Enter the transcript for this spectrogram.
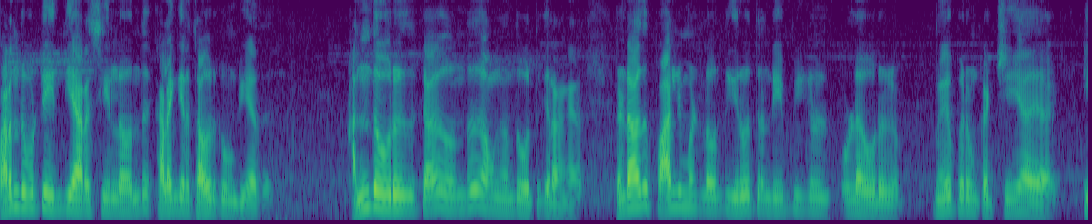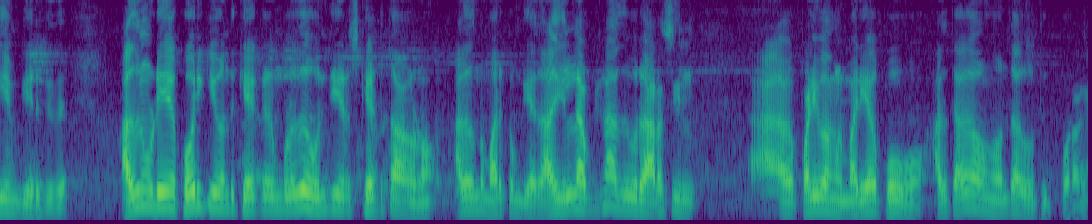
பறந்துவிட்டு இந்திய அரசியலில் வந்து கலைஞரை தவிர்க்க முடியாது. அந்த ஒரு இதுக்காக வந்து அவங்க வந்து ஒத்துக்கிறாங்க. ரெண்டாவது பார்லிமெண்ட்டில் வந்து இருபத்தி ரெண்டு எம்பிக்கள் உள்ள ஒரு மிகப்பெரும் கட்சியாக டிஎம்கே இருக்குது. அதனுடைய கோரிக்கையை வந்து கேட்கும் பொழுது ஒன்றிய அரசு கேட்டு தான் ஆகணும். அதை வந்து மறுக்க முடியாது. அது இல்லை அப்படின்னா அது ஒரு அரசியல் பழிவாங்கல் மாதிரியாக போகும். அதுக்காக அவங்க வந்து அதை ஒத்துக்கு போகிறாங்க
